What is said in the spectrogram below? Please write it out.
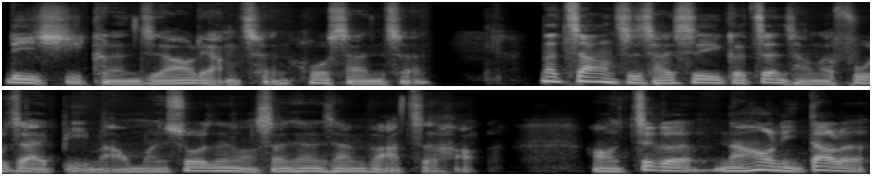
利息，可能只要两成或三成，那这样子才是一个正常的负债比嘛，我们说那种三三三法则好了。哦，这个，然后你到了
